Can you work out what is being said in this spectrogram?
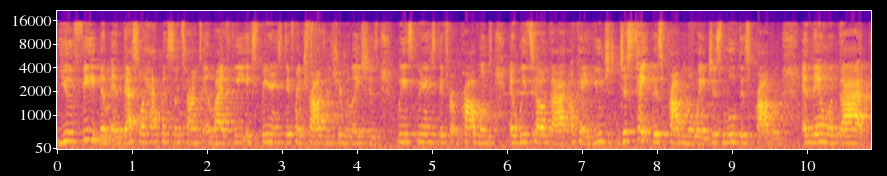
You feed them. And that's what happens sometimes in life. We experience different trials and tribulations, we experience different problems, and we tell God, Okay, you just, just take this problem away, just move this problem. And then when God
